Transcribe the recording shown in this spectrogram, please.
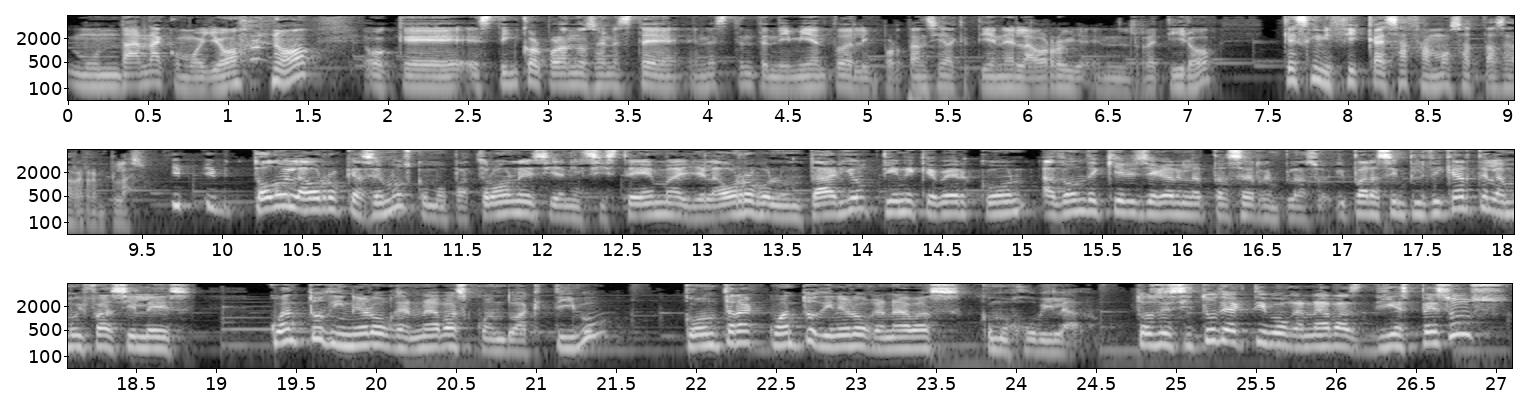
mundana como yo, ¿no? O que esté incorporándose en este, en este entendimiento de la importancia que tiene el ahorro en el retiro. ¿Qué significa esa famosa tasa de reemplazo? Y, todo el ahorro que hacemos como patrones y en el sistema y el ahorro voluntario tiene que ver con a dónde quieres llegar en la tasa de reemplazo. Y para simplificártela muy fácil es, ¿cuánto dinero ganabas cuando activo contra cuánto dinero ganabas como jubilado? Entonces, si tú de activo ganabas 10 pesos,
